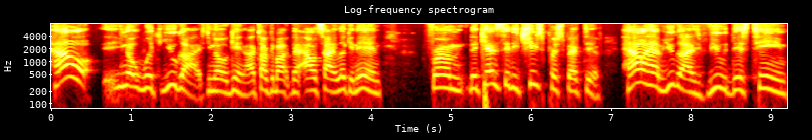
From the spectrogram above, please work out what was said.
how, you know, with you guys, you know, again, I talked about the outside looking in from the Kansas City Chiefs perspective. How have you guys viewed this team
